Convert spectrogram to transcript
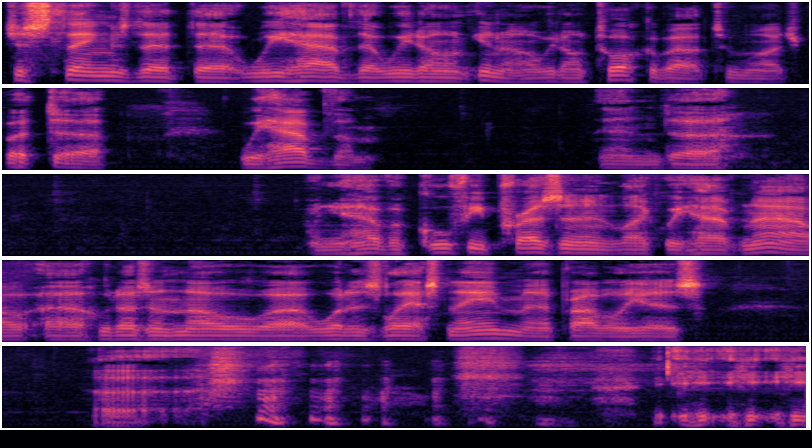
just things that uh, we have that we don't you know we don't talk about too much, but uh, we have them and. Uh, when you have a goofy president like we have now, uh, who doesn't know uh, what his last name uh, probably is, uh, he, he, he-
